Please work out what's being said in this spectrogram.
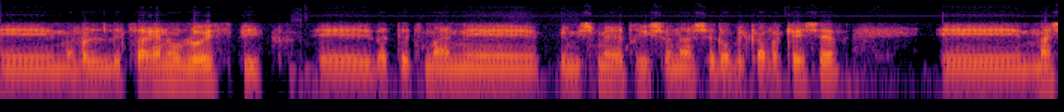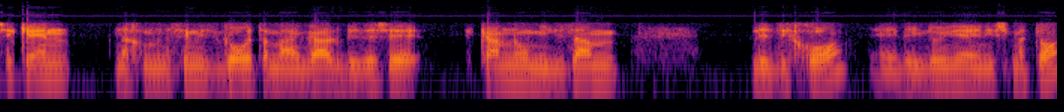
אמ, אבל לצערנו לא הספיק אה, לתת מענה במשמרת ראשונה שלו בקו הקשב. אמ, מה שכן, אנחנו מנסים לסגור את המעגל בזה שהקמנו מיזם לזכרו, אה, לעילוי אה, נשמתו,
